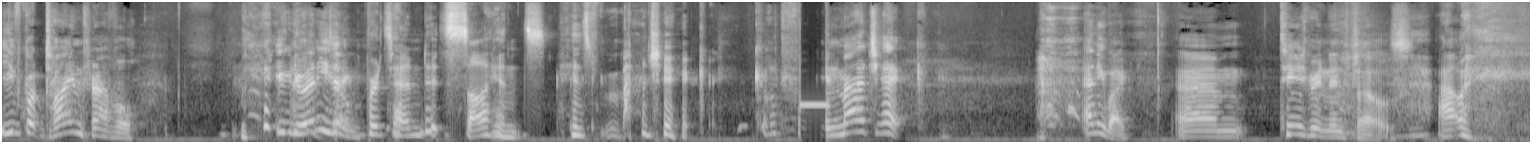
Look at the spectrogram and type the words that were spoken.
You've got time travel. You can do anything. Don't pretend it's science. It's magic. God fucking magic. anyway, um, Teenage Mutant Ninja Turtles.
